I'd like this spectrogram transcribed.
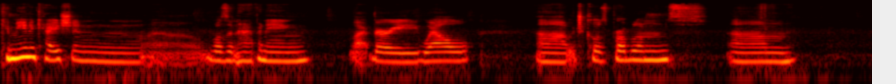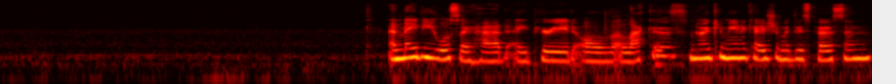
communication uh, wasn't happening like very well, uh, which caused problems. Um, And maybe you also had a period of a lack of no communication with this person.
